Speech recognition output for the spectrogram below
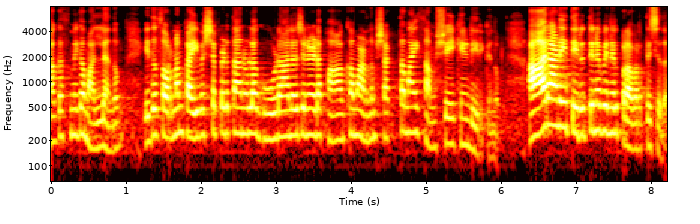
ആകസ്മികമല്ലെന്നും ഇത് സ്വർണം കൈവശപ്പെടുത്താനുള്ള ഗൂഢാലോചനയുടെ ഭാഗമാണെന്നും ശക്തമായി സംശയിക്കേണ്ടിയിരിക്കുന്നു. ആരാണ് ഈ തിരുത്തിന് പിന്നിൽ പ്രവർത്തിച്ചത്?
